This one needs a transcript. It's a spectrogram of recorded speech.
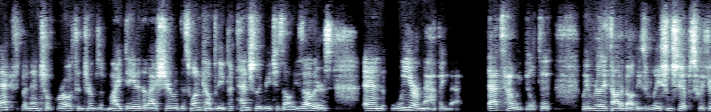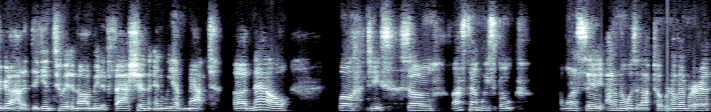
exponential growth in terms of my data that I share with this one company potentially reaches all these others. And we are mapping that. That's how we built it. We really thought about these relationships. We figured out how to dig into it in automated fashion, and we have mapped uh, now. Well, geez. So last time we spoke, I want to say, I don't know, was it October, November area?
